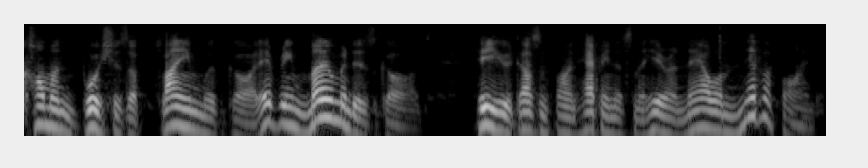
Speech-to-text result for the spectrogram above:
common bush is aflame with God. Every moment is God's. He who doesn't find happiness in the here and now will never find it.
